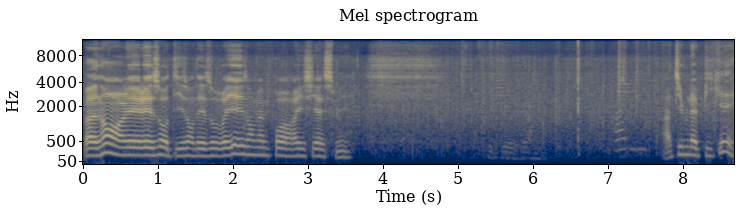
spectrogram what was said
Bah non, les, les autres, ils ont des ouvriers, ils ont même pas réussi à semer. Ah, il Ah, tu me l'as piqué.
